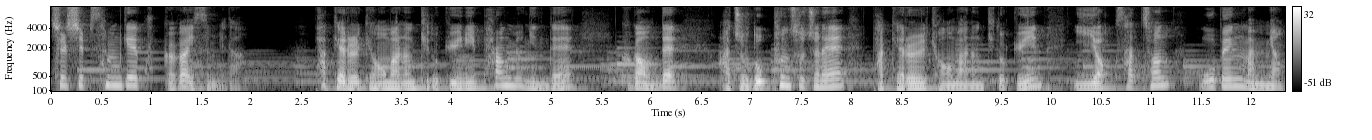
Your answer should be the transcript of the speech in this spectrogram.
73개 국가가 있습니다. 박해를 경험하는 기독교인이 8억 명인데 그 가운데 아주 높은 수준의 박해를 경험하는 기독교인 2억 4,500만 명.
